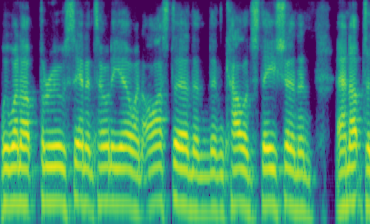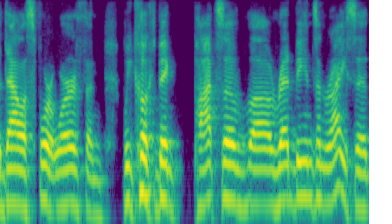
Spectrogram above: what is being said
We went up through San Antonio and Austin, and then College Station, and and up to Dallas Fort Worth. And we cooked big pots of uh, red beans and rice at,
